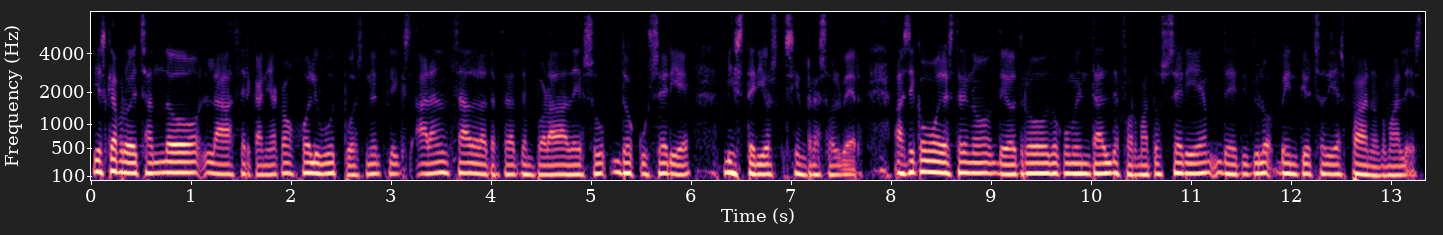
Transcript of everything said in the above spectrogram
Y es que aprovechando la cercanía con Hollywood, pues Netflix ha lanzado la tercera temporada de su docuserie Misterios sin resolver, así como el estreno de otro documental de formato serie de título 28 días paranormales.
